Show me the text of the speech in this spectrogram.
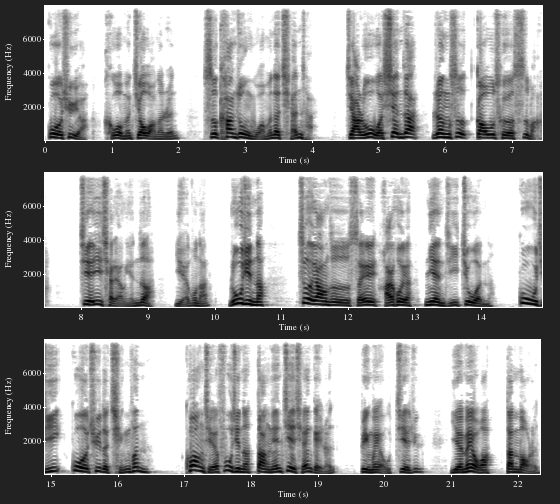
过去啊和我们交往的人是看中我们的钱财，假如我现在仍是高车驷马，借一千两银子也不难。如今呢，这样子谁还会念及旧恩呢？顾及过去的情分呢？况且父亲呢，当年借钱给人，并没有借据，也没有啊担保人，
